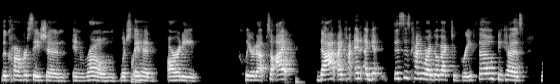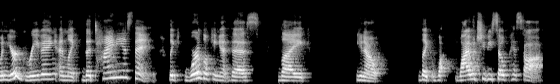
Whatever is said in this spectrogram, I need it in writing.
the conversation in rome which they had already cleared up. So i that i kind and again this is kind of where i go back to grief though because when you're grieving and like the tiniest thing like we're looking at this like you know like what why would she be so pissed off?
